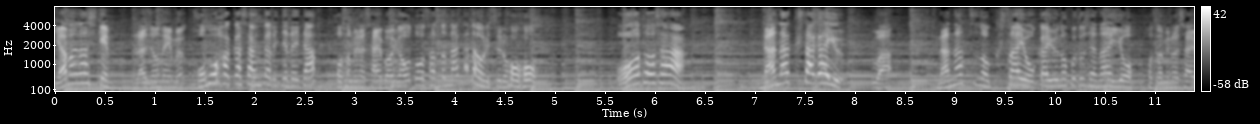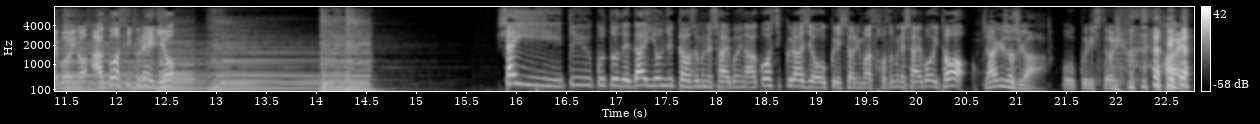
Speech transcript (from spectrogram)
山梨県ラジオネームこもはかさんから頂いた細身のシャイボーイがお父さんと仲直りする方法お父さん七草がゆは七つの臭いおかゆのことじゃないよ細身のシャイボーイの acoustic radio シャイということで、第40回細身のシャイボーイのアコースティックラジオをお送りしております。細身のシャイボーイと、ジャーギジョージが。お送りしております。はい。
